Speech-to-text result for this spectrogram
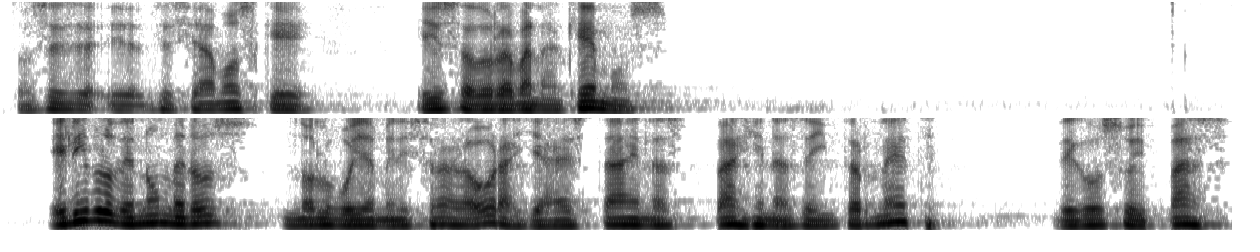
Entonces eh, deseamos que ellos adoraban a Quemos. El libro de números no lo voy a ministrar ahora, ya está en las páginas de internet de Gozo y Paz.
